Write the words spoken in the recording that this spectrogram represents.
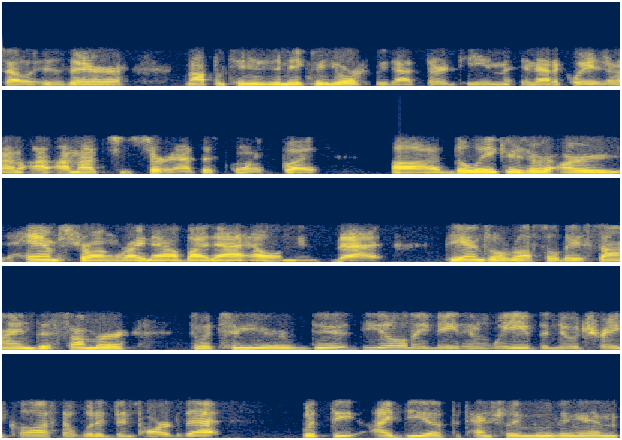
So is there an opportunity to make New York be that third team in that equation? I'm, I'm not certain at this point, but uh, the Lakers are, are hamstrung right now by that element that D'Angelo Russell they signed this summer to a two-year de- deal, and they made him waive the no trade clause that would have been part of that, with the idea of potentially moving him.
